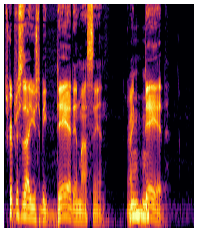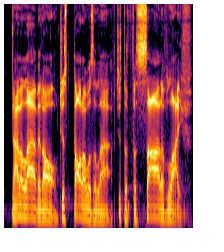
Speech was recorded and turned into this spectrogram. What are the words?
Scripture says I used to be dead in my sin, right? Mm-hmm. Dead. Not alive at all. Just thought I was alive. Just a facade of life.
